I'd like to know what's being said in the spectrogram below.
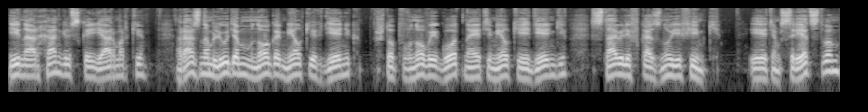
и на Архангельской ярмарке разным людям много мелких денег, чтоб в Новый год на эти мелкие деньги ставили в казну ефимки, и этим средством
